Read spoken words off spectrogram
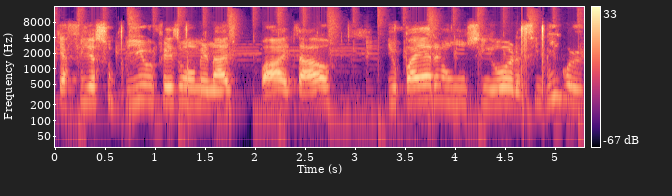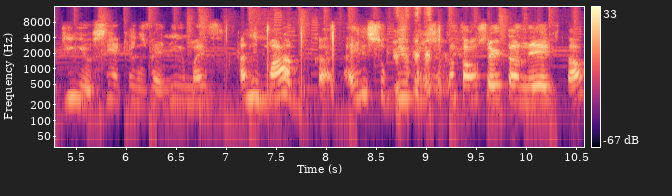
que a filha subiu e fez uma homenagem pro pai e tal. E o pai era um senhor, assim, bem gordinho, assim, aqueles velhinhos, mais animado, cara. Aí ele subiu, começou a cantar um sertanejo e tal.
